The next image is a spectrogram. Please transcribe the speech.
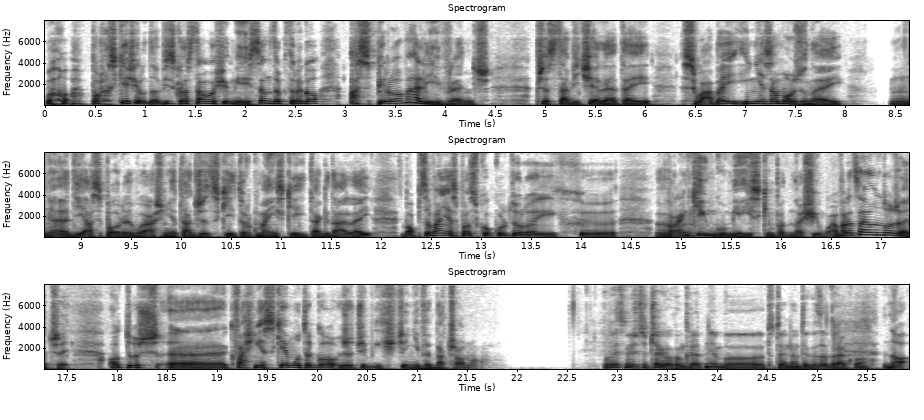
Bo polskie środowisko stało się miejscem, do którego aspirowali wręcz przedstawiciele tej słabej i niezamożnej mm, diaspory właśnie, tadżyckiej, turkmeńskiej i tak dalej. Obcowanie z polską kulturą ich y, w rankingu miejskim podnosiło. A wracając do rzeczy. Otóż e, Kwaśniewskiemu tego rzeczywiście nie wybaczono. Powiedzmy jeszcze czego konkretnie, bo tutaj nam tego zabrakło. No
